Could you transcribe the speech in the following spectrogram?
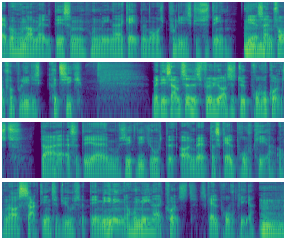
rapper hun om alt det, som hun mener er galt med vores politiske system. Det er mm. altså en form for politisk kritik. Men det er samtidig selvfølgelig også et stykke provokunst. Der er, altså, det er en musikvideo og en rap, der skal provokere. Og hun har også sagt i interviews, at det er meningen, og hun mener, at kunst skal provokere. Mm.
